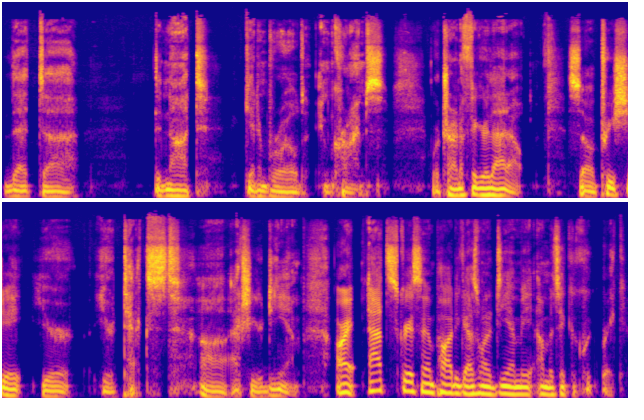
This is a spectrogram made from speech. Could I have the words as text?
that uh, did not get embroiled in crimes. We're trying to figure that out. So appreciate your your text, uh, actually your DM. All right, at Disgraceland Pod, you guys want to DM me? I'm gonna take a quick break.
